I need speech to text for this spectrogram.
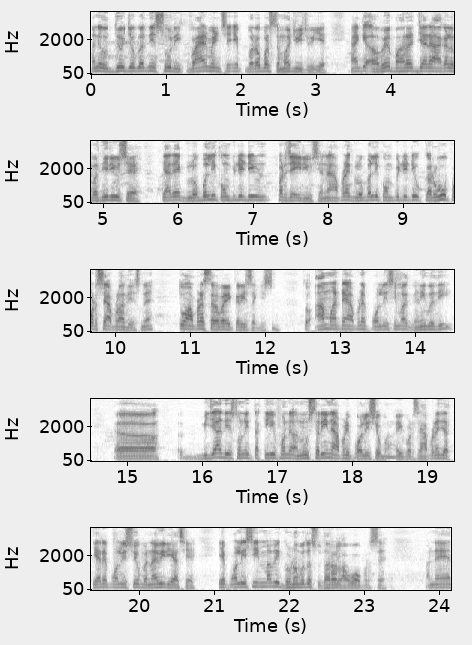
અને ઉદ્યોગ જગતની શું રિક્વાયરમેન્ટ છે એ બરોબર સમજવી જોઈએ. કારણ કે હવે ભારત જ્યારે આગળ વધી રહ્યું છે, ત્યારે ગ્લોબલી કોમ્પિટિટિવ પર જઈ રહ્યું છે અને આપણે ગ્લોબલી કોમ્પિટિટિવ કરવું પડશે આપણા દેશને, તો આપણે સર્વાઈવ કરી શકીશું. તો આ માટે આપણે પોલિસીમાં ઘણી બધી બીજા દેશોની તકલીફોને અનુસરીને આપણી પોલિસીઓ બનાવવી પડશે. આપણે જે અત્યારે પોલિસીઓ બનાવી રહ્યા છે, એ પોલિસીમાં બી ઘણો બધો સુધારો લાવવો પડશે. અને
